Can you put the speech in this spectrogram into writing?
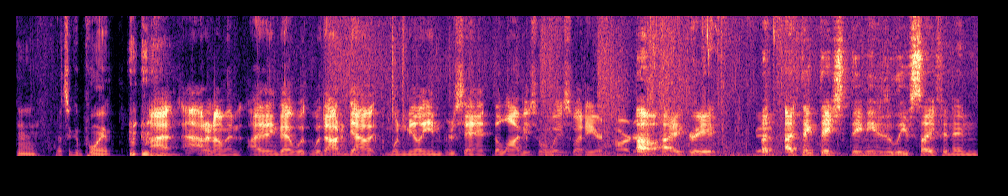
Hmm, that's a good point. I, I don't know, man. I think that w- without a doubt, one million percent, the lobbies were way sweatier and harder. oh i agree but i think they sh- they needed to leave siphon in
